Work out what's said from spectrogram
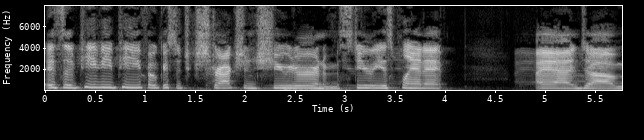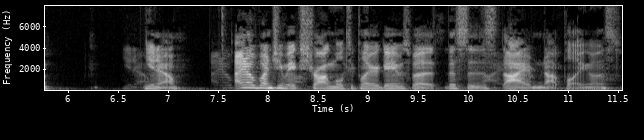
It's a PvP focused extraction shooter in a mysterious planet, and um, you know, I know Bungie makes strong multiplayer games, but this is I am not playing this.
